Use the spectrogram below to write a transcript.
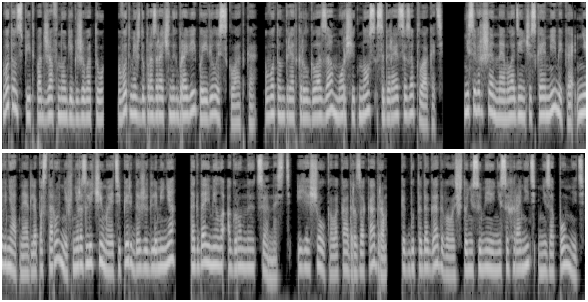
Вот он спит, поджав ноги к животу, вот между прозрачных бровей появилась складка. Вот он приоткрыл глаза, морщит нос, собирается заплакать. Несовершенная младенческая мимика, невнятная для посторонних, неразличимая теперь даже для меня, тогда имела огромную ценность, и я щелкала кадр за кадром, как будто догадывалась, что не сумею ни сохранить, ни запомнить,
